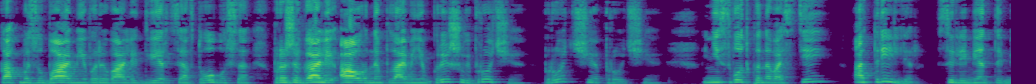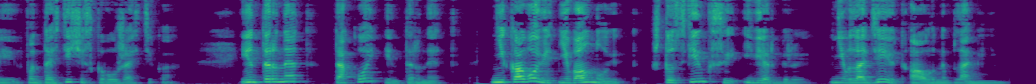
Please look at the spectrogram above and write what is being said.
Как мы зубами вырывали дверцы автобуса, прожигали аурным пламенем крышу и прочее, прочее, прочее. Не сводка новостей, а триллер с элементами фантастического ужастика. Интернет такой интернет. Никого ведь не волнует, что сфинксы и верберы не владеют аурным пламенем.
